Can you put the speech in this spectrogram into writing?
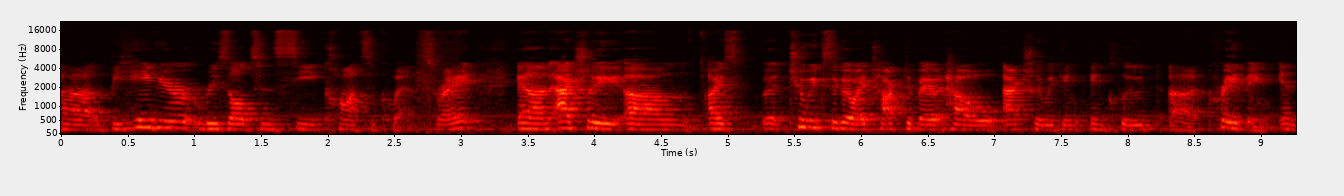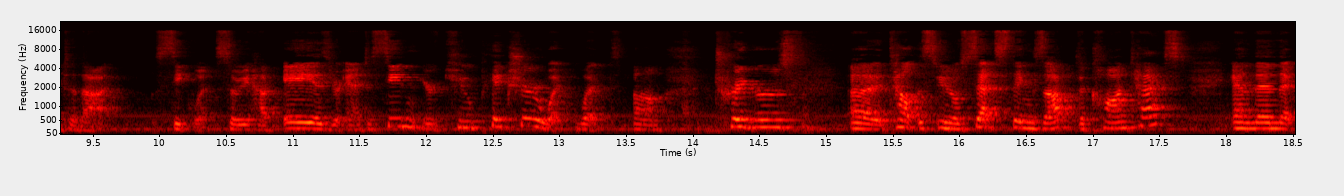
uh, behavior results in C, consequence, right? And actually, um, I two weeks ago I talked about how actually we can include uh, craving into that sequence. So you have A as your antecedent, your cue picture, what what um, triggers, uh, tell you know sets things up, the context, and then that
